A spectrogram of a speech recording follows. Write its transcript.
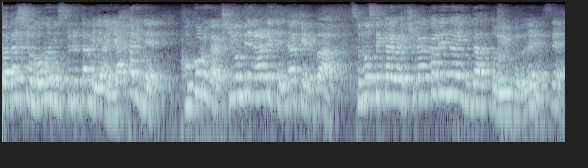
私をものにするためにはやはりね心が清められてなければその世界は開かれないんだということでありますね。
